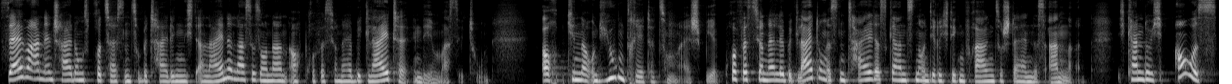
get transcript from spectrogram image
selber an Entscheidungsprozessen zu beteiligen, nicht alleine lasse, sondern auch professionell begleite in dem, was sie tun. Auch Kinder- und Jugendräte zum Beispiel. Professionelle Begleitung ist ein Teil des Ganzen und die richtigen Fragen zu stellen des anderen. Ich kann durchaus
